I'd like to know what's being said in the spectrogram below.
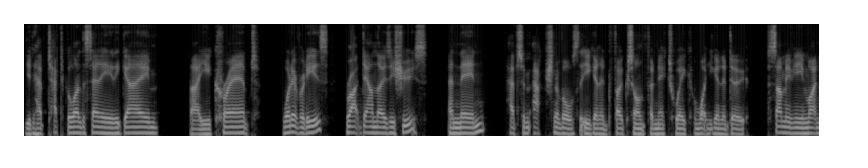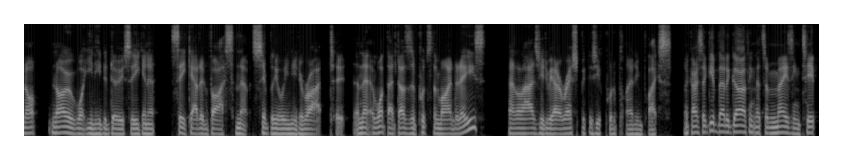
you didn't have tactical understanding of the game, uh, you cramped, whatever it is, write down those issues and then have some actionables that you're going to focus on for next week and what you're going to do. For some of you, you might not know what you need to do, so you're going to seek out advice, and that's simply all you need to write to. And that, what that does is it puts the mind at ease and allows you to be able to rest because you've put a plan in place. Okay, so give that a go. I think that's an amazing tip,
